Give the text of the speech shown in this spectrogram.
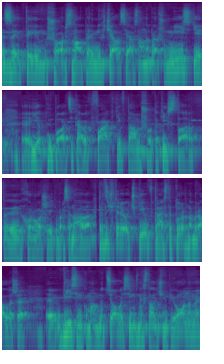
з тим, що Арсенал переміг Челсі, Арсенал на першому місці. Е, Є купа цікавих фактів. Там що такий старт е, хороший, як і в Арсенала. 34 очки в 13 турах набрали лише. Е, Вісім команд до цього, сім з них стали чемпіонами,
